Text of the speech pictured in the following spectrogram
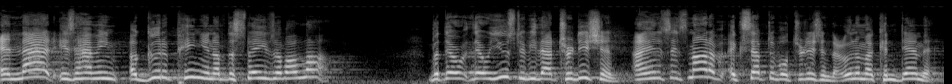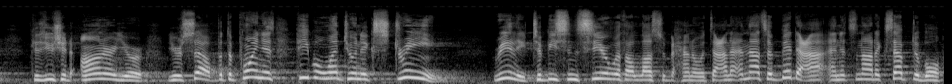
And that is having a good opinion of the slaves of Allah. But there, there used to be that tradition. And it's, it's not an acceptable tradition. The ulama condemn it because you should honor your, yourself. But the point is, people went to an extreme, really, to be sincere with Allah subhanahu wa ta'ala. And that's a bid'ah and it's not acceptable,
